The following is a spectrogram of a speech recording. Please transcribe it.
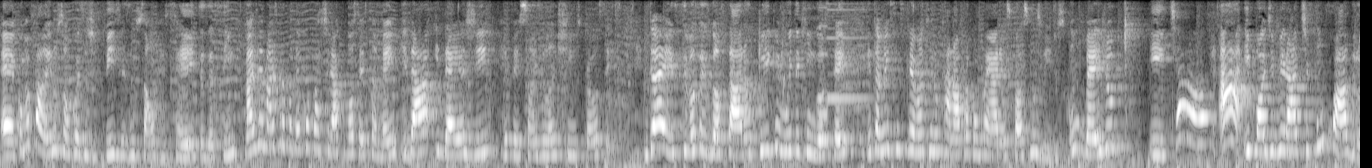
É, como eu falei, não são coisas difíceis, não são receitas assim, mas é mais para poder compartilhar com vocês também e dar ideias de refeições e lanchinhos para vocês. Então é isso, se vocês gostaram, cliquem muito aqui em gostei e também se inscrevam aqui no canal para acompanharem os próximos vídeos. Um beijo pode virar tipo um quadro.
